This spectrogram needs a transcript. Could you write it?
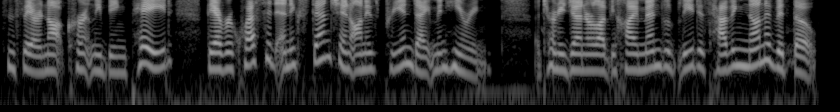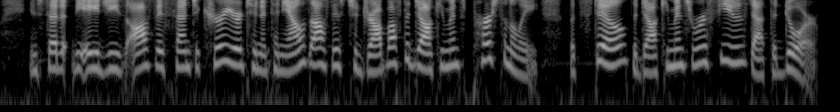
since they are not currently being paid, they have requested an extension on his pre indictment hearing. Attorney General Avichai Mandelblit is having none of it, though. Instead, the AG's office sent a courier to Netanyahu's office to drop off the documents personally, but still, the documents were refused at the door.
